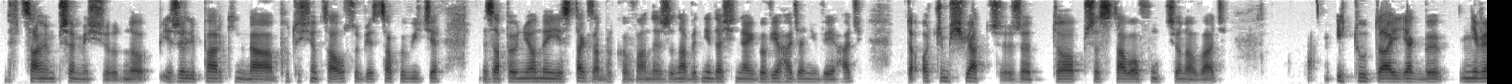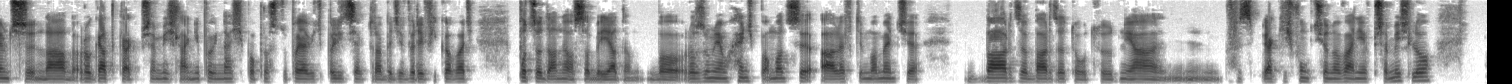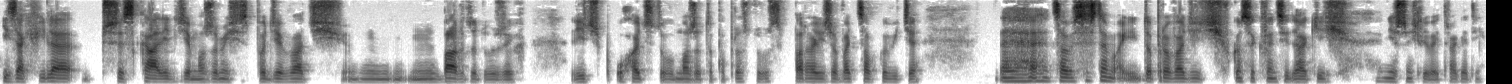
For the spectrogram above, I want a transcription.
w całym przemyślu. No, jeżeli parking na pół tysiąca osób jest całkowicie zapełniony jest tak zablokowany, że nawet nie da się na niego wjechać ani wyjechać, to o czym świadczy, że to przestało funkcjonować. I tutaj jakby nie wiem, czy na rogatkach przemyśla nie powinna się po prostu pojawić policja, która będzie weryfikować, po co dane osoby jadą, bo rozumiem chęć pomocy, ale w tym momencie bardzo, bardzo to utrudnia mm, jakieś funkcjonowanie w przemyślu i za chwilę przy skali, gdzie możemy się spodziewać mm, bardzo dużych liczb uchodźców, może to po prostu sparaliżować całkowicie e, cały system i doprowadzić w konsekwencji do jakiejś nieszczęśliwej tragedii.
